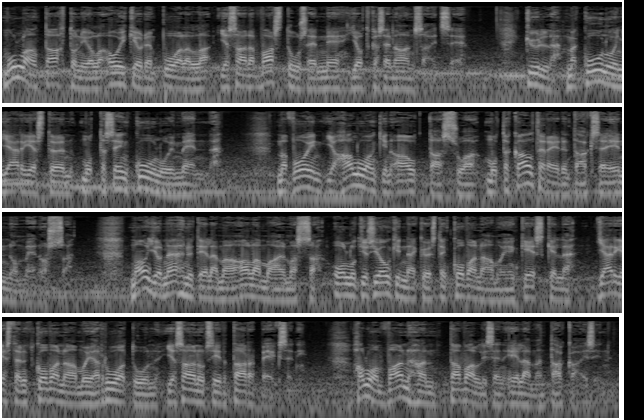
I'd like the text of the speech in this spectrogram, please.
Mulla on tahtoni olla oikeuden puolella ja saada vastuuseen ne, jotka sen ansaitsee. Kyllä, mä kuuluin järjestöön, mutta sen kuului mennä. Mä voin ja haluankin auttaa sua, mutta kaltereiden taakse en ole menossa. Mä oon jo nähnyt elämää alamaailmassa, ollut jos jonkinnäköisten kovanaamojen keskellä, järjestänyt kovanaamoja ruotuun ja saanut siitä tarpeekseni. Haluan vanhan, tavallisen elämän takaisin.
